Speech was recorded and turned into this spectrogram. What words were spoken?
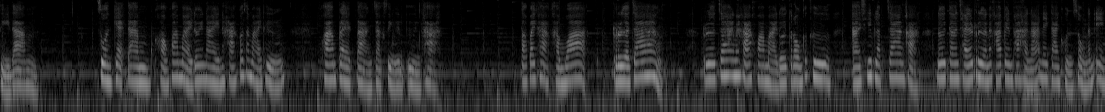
สีดำ ส่วนแกะดำของความหมายโดยในนะคะ ก็จะหมายถึง ความแปลกต่างจากสิ่งอื่น ๆ ค่ะ ต่อไปค่ะคำว่า เรือจ้าง เรือจ้างนะคะ ความหมายโดยตรงก็คือ อาชีพรับจ้างค่ะ โดยการใช้เรือนะคะเป็นพาหนะในการขนส่งนั่นเอง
